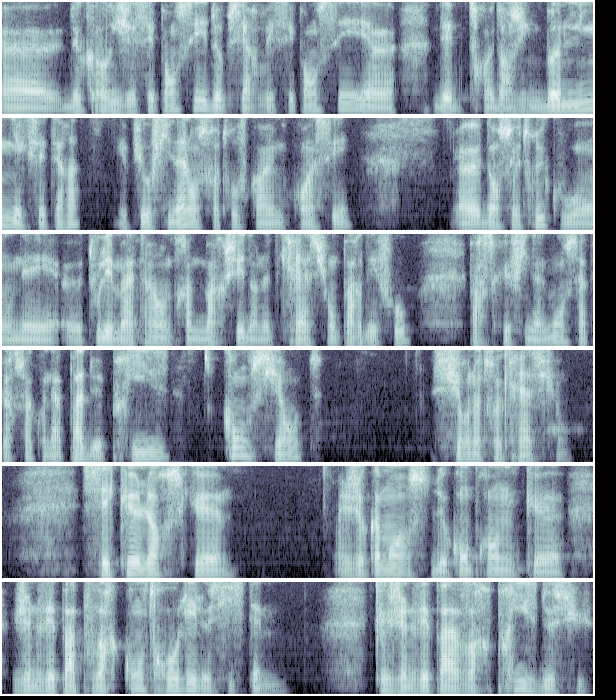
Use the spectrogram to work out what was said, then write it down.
euh, de corriger ses pensées, d'observer ses pensées, euh, d'être dans une bonne ligne, etc. Et puis au final, on se retrouve quand même coincé euh, dans ce truc où on est tous les matins en train de marcher dans notre création par défaut, parce que finalement, on s'aperçoit qu'on n'a pas de prise consciente sur notre création. C'est que lorsque je commence de comprendre que je ne vais pas pouvoir contrôler le système, que je ne vais pas avoir prise dessus,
